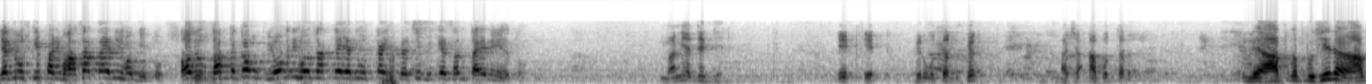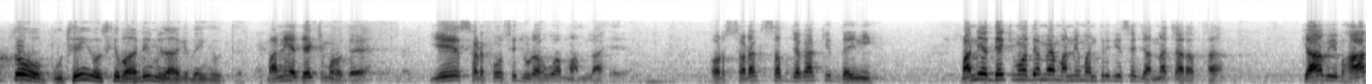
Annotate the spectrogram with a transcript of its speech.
यदि उसकी परिभाषा तय नहीं होगी तो और उस शब्द का उपयोग नहीं हो सकता यदि उसका स्पेसिफिकेशन तय नहीं है तो। माननीय अध्यक्ष जी एक एक फिर उत्तर फिर। अच्छा आप उत्तर नहीं आपका पूछिए ना आप तो पूछेंगे उसके बाद ही मिला के देंगे उत्तर। माननीय अध्यक्ष महोदय ये सड़कों से जुड़ा हुआ मामला है और सड़क सब जगह की दयनीय है। माननीय अध्यक्ष महोदय मैं माननीय मंत्री जी से जानना चाह रहा था क्या विभाग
